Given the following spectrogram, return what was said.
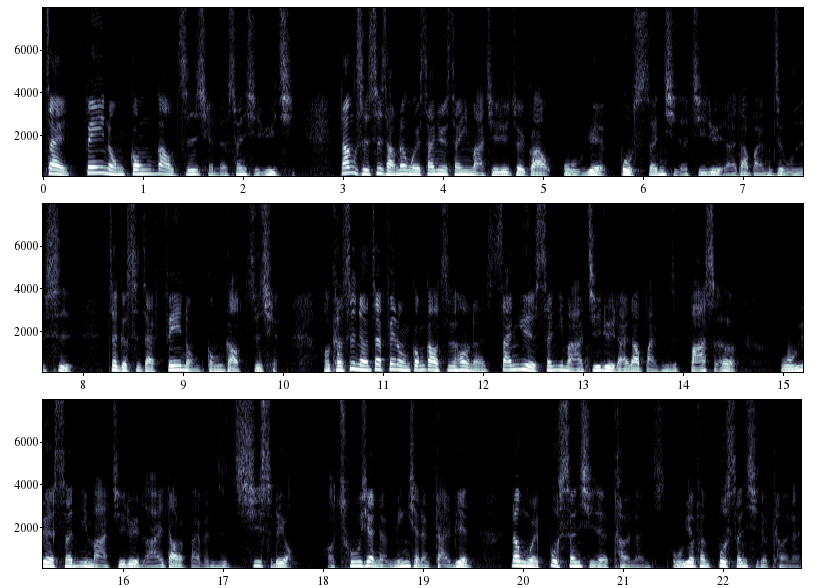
在非农公告之前的升息预期，当时市场认为三月升一码几率最高，五月不升息的几率来到百分之五十四，这个是在非农公告之前，哦，可是呢，在非农公告之后呢，三月升一码的几率来到百分之八十二，五月升一码几率来到了百分之七十六，哦，出现了明显的改变。认为不升息的可能，五月份不升息的可能，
